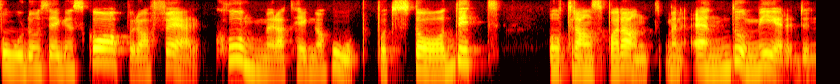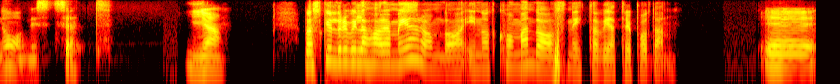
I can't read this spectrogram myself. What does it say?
fordonsegenskaper och affär kommer att hänga ihop på ett stadigt och transparent men ändå mer dynamiskt sätt. Ja. Vad skulle du vilja höra mer om då i något kommande avsnitt av V3-podden? Eh,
